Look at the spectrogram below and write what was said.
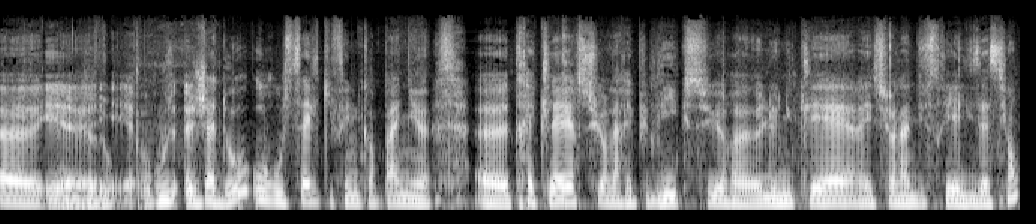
euh, Jadot. euh, Jadot ou Roussel qui fait une campagne euh, très claire sur la République, sur euh, le nucléaire et sur l'industrialisation.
